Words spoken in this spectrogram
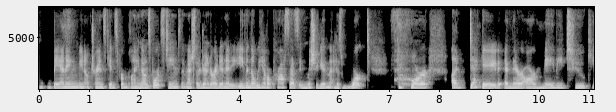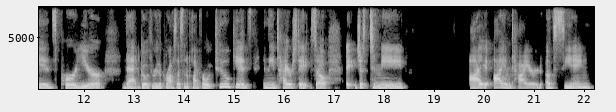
banning, you know, trans kids from playing on sports teams that match their gender identity, even though we have a process in Michigan that has worked for a decade and there are maybe two kids per year that go through the process and apply for two kids in the entire state. So it just to me i i am tired of seeing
